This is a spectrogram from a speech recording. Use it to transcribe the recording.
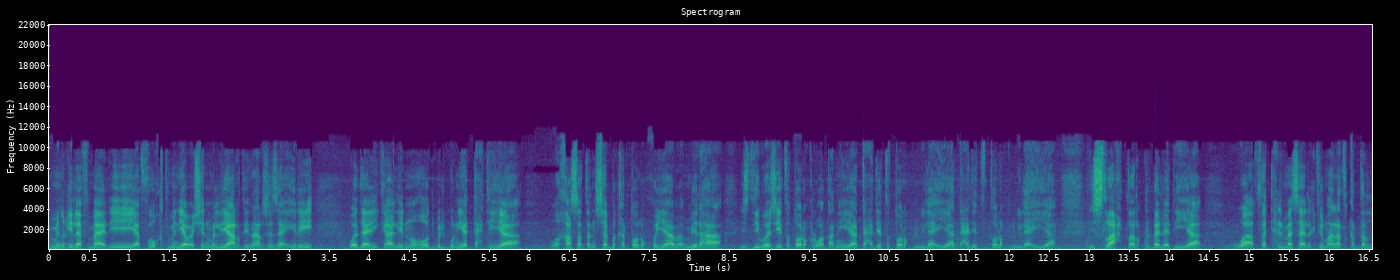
من غلاف مالي يفوق 28 مليار دينار جزائري وذلك للنهوض بالبنية التحتية وخاصة شبكة الطرقية منها ازدواجية الطرق الوطنية تحديث الطرق الولائية تحديث الطرق الولائية إصلاح الطرق البلدية وفتح المسالك في مناطق الظل.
